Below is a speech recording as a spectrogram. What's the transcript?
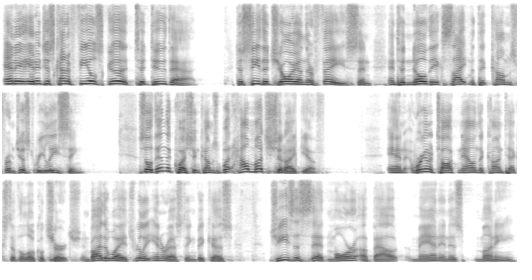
And it, it just kind of feels good to do that, to see the joy on their face and, and to know the excitement that comes from just releasing. So then the question comes, what, how much should I give? And we're going to talk now in the context of the local church. And by the way, it's really interesting because Jesus said more about man and his money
